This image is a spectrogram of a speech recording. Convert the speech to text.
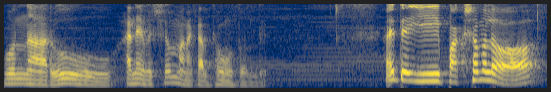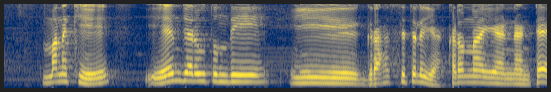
ఉన్నారు అనే విషయం మనకు అర్థమవుతుంది. అయితే ఈ పక్షంలో మనకి ఏం జరుగుతుంది? ఈ గ్రహస్థితులు ఎక్కడున్నాయి అని అంటే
